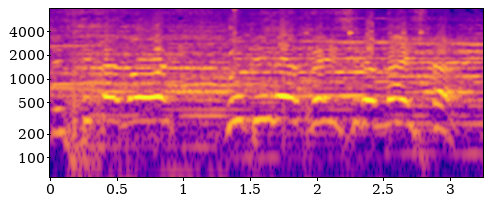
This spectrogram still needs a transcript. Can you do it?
Czy Sykanor Gudina Bejsirem Meister.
